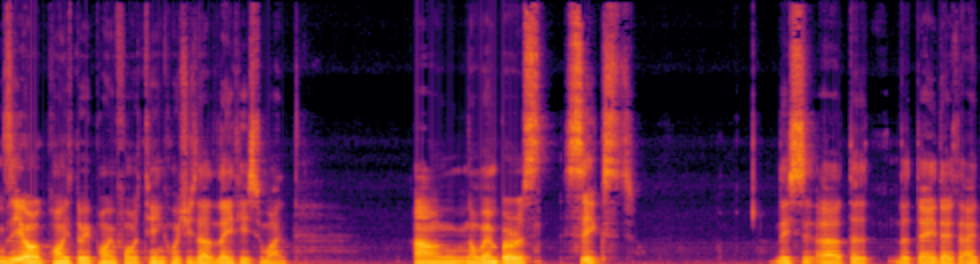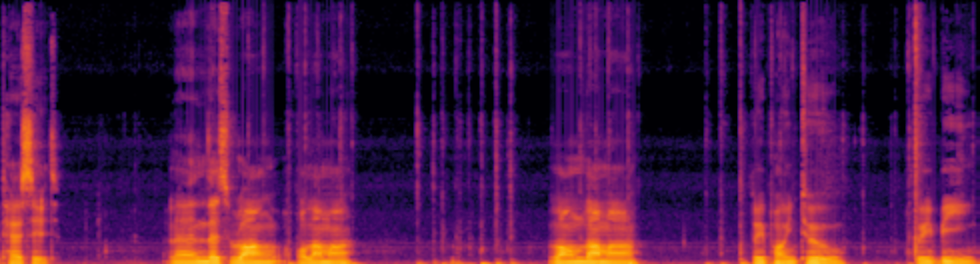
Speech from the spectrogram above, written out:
0.3.14, which is the latest one on November 6th. This is uh, the, the day that I tested. And let's run Ollama, run Llama 3.2, 3B.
